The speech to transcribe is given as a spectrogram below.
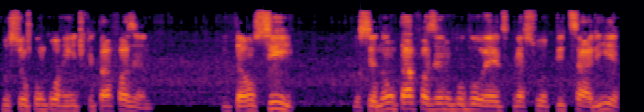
para o seu concorrente que está fazendo. Então, se você não está fazendo Google Ads para sua pizzaria,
